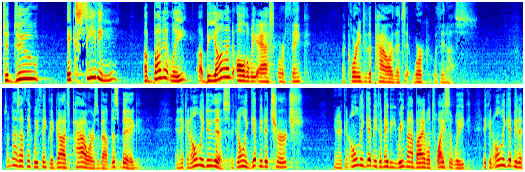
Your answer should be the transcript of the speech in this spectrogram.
to do exceeding abundantly uh, beyond all that we ask or think according to the power that's at work within us. Sometimes I think we think that God's power is about this big and it can only do this. It can only get me to church. You know, it can only get me to maybe read my Bible twice a week. It can only get me to,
